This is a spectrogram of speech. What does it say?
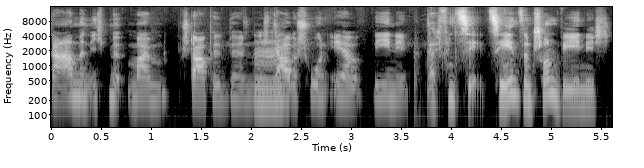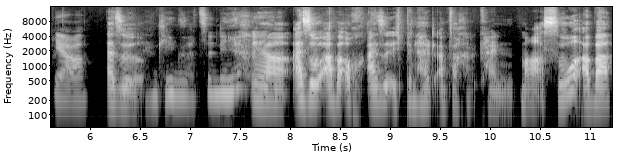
Rahmen ich mit meinem Stapel bin. Ich Mhm. glaube schon eher wenig. Ja, ich finde, zehn, zehn sind schon wenig. Ja, Also, im Gegensatz zu dir. ja, also, aber auch, also ich bin halt einfach kein Maß so, aber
